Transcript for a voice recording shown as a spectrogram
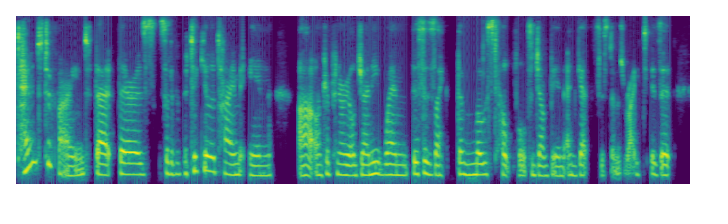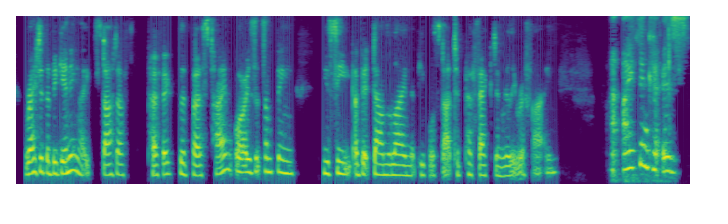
tend to find that there is sort of a particular time in our entrepreneurial journey when this is like the most helpful to jump in and get systems right? Is it right at the beginning, like start off perfect the first time, or is it something you see a bit down the line that people start to perfect and really refine? I think it is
